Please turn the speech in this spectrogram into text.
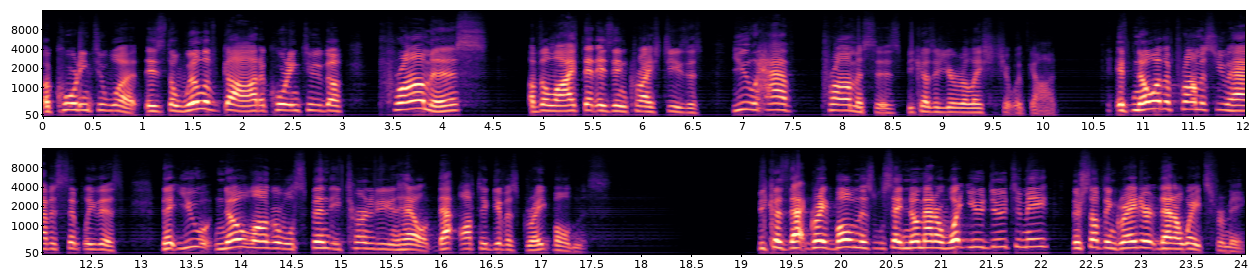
According to what? Is the will of God according to the promise of the life that is in Christ Jesus. You have promises because of your relationship with God. If no other promise you have is simply this that you no longer will spend eternity in hell, that ought to give us great boldness. Because that great boldness will say, no matter what you do to me, there's something greater that awaits for me.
